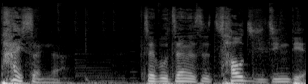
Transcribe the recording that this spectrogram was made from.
太神了，这部真的是超级经典，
